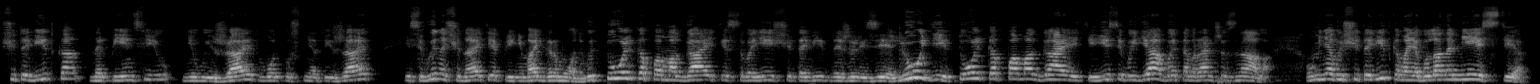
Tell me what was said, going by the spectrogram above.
Щитовидка на пенсию не уезжает, в отпуск не отъезжает, если вы начинаете принимать гормоны. Вы только помогаете своей щитовидной железе. Люди, только помогаете. Если бы я об этом раньше знала. У меня бы щитовидка моя была на месте.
